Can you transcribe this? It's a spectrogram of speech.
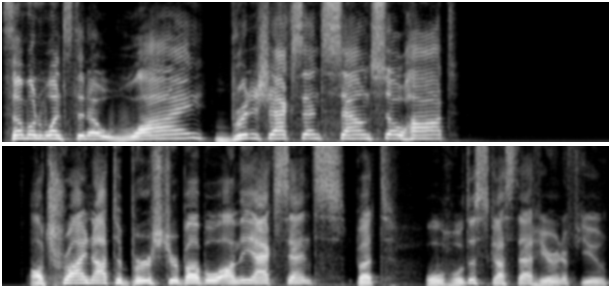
Someone wants to know why British accents sound so hot. I'll try not to burst your bubble on the accents, but we'll, we'll discuss that here in a few.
